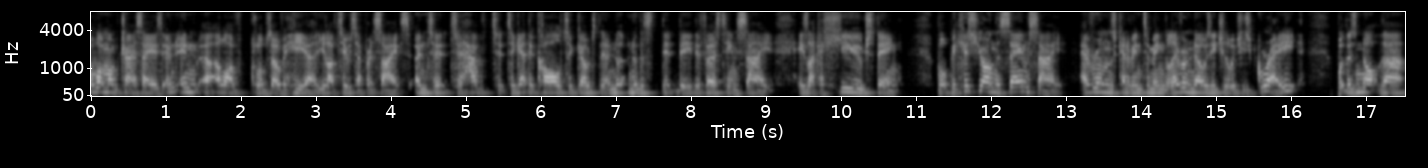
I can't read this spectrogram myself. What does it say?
what I'm trying to say is in, in, a lot of clubs over here, you'll have two separate sites, and to, to have to, to get the call to go to the another the, the first team site is like a huge thing. But because you're on the same site, everyone's kind of intermingled, everyone knows each other, which is great, but there's not that,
